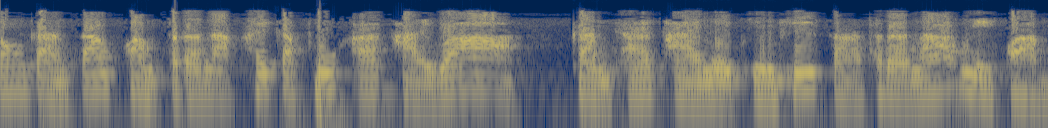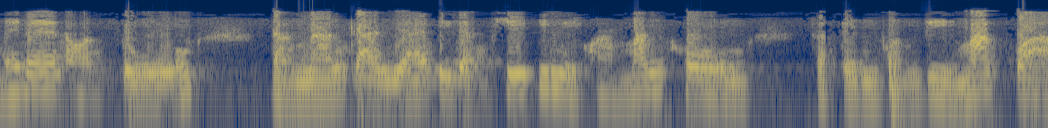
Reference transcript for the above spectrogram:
ต้องการสร้างความตระหนักให้กับผู้ค้าขายว่า การค้าขายในพื้นที่สาธารณะมีความไม่แน่นอนสูง ดังนั้นการย้ายไปอย่างที่ที่มีความมั่นคง จะเป็นผลดีมากกว่า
